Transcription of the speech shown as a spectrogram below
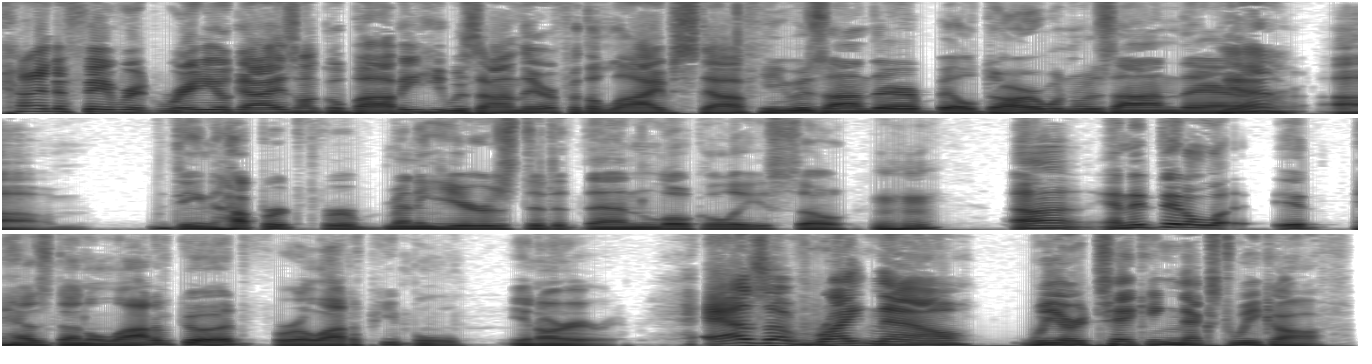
kind of favorite radio guys, Uncle Bobby, he was on there for the live stuff. he was on there. Bill Darwin was on there. Yeah. Um, Dean Huppert for many years did it then locally. So, Mm-hmm. uh, and it did a. It has done a lot of good for a lot of people in our area. As of right now, we are taking next week off.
